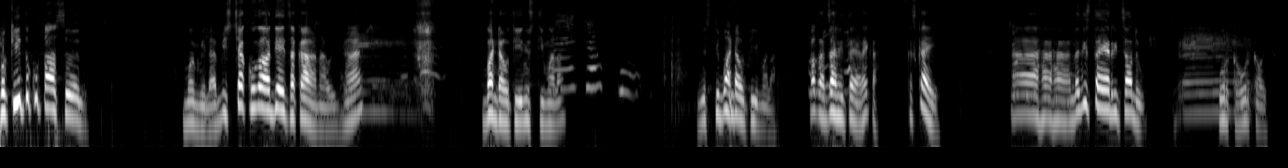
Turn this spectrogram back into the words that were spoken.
बकी तर कुठं असल. मम्मीला बीस चाकू का द्यायचा का ना होई हा? भांडावती नुसती मला. नुसती भांडावती मला. बघा झाली तयार आहे का? कस काय? हा हा हा. लगेच तयारी चालू. उरका उरका व्हायचं.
